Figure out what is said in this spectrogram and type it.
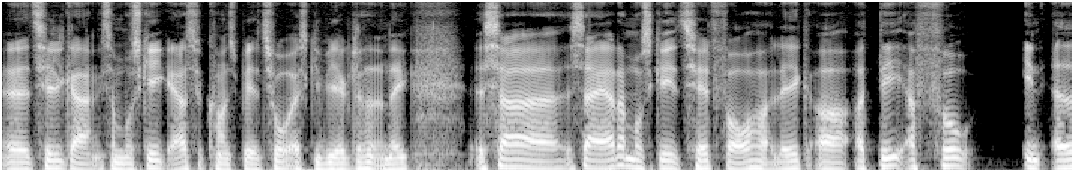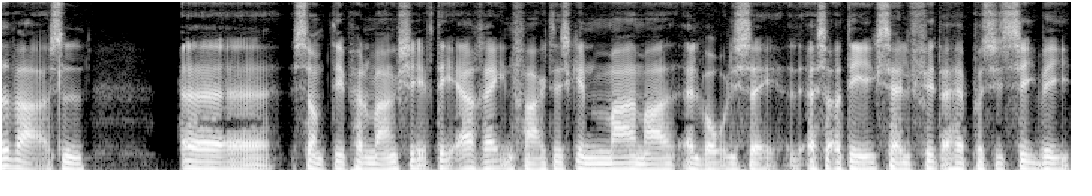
øh, tilgang, som måske ikke er så konspiratorisk i virkeligheden, ikke? Så, så er der måske et tæt forhold. Ikke? Og, og det at få en advarsel øh, som departementchef, det er rent faktisk en meget, meget alvorlig sag. Altså, og det er ikke særlig fedt at have på sit CV.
